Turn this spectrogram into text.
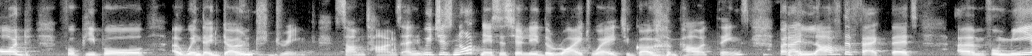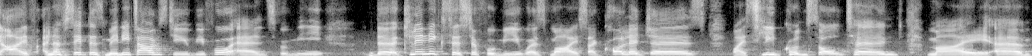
odd for people uh, when they don't drink sometimes, and which is not necessarily the right way to go about things. But I love the fact that. Um, for me, I've and I've said this many times to you before, and for me, the clinic sister for me was my psychologist, my sleep consultant, my um,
